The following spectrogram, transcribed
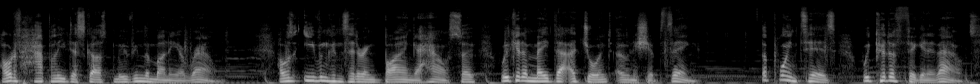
I would have happily discussed moving the money around. I was even considering buying a house so we could have made that a joint ownership thing. The point is, we could have figured it out.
